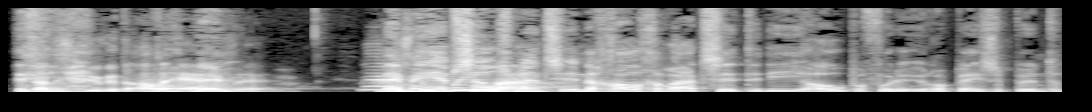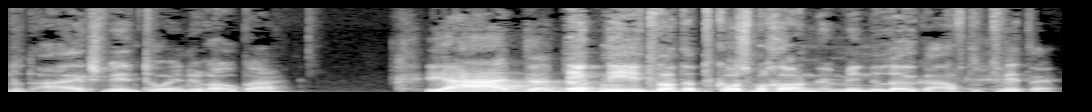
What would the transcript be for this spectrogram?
Dat is natuurlijk het allerergste. Nee, Nee, Nee, is maar je hebt zelfs mensen in de galgenwaard zitten die hopen voor de Europese punten dat Ajax wint hoor, in Europa. Ja, dat, dat- Ik niet, want dat kost me gewoon een minder leuke avond op Twitter.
